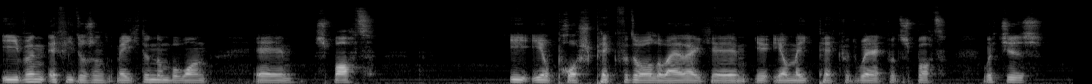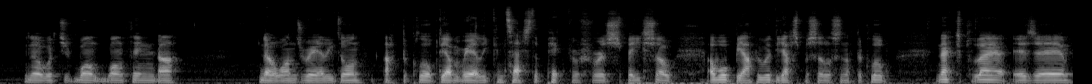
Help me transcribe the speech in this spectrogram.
even if he doesn't make the number one um, spot he, he'll push Pickford all the way. Like um, he, he'll make Pickford work for the spot, which is, you know, which is one one thing that no one's really done at the club. They haven't really contested Pickford for his space, so I would be happy with the Jasper Cillessen at the club. Next player is um,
